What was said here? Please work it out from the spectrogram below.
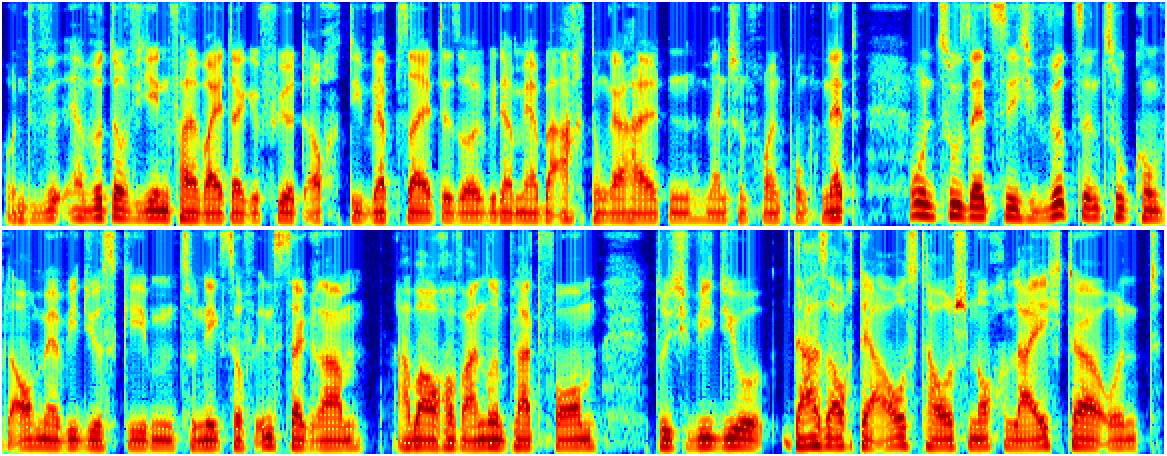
Und er wird auf jeden Fall weitergeführt. Auch die Webseite soll wieder mehr Beachtung erhalten, menschenfreund.net. Und zusätzlich wird es in Zukunft auch mehr Videos geben, zunächst auf Instagram, aber auch auf anderen Plattformen durch Video. Da ist auch der Austausch noch leichter und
